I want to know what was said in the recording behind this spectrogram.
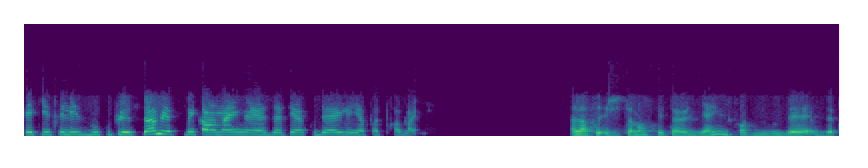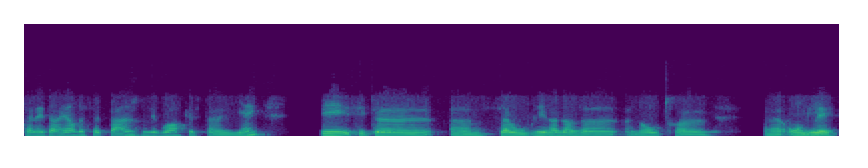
Fait qu'ils utilisent beaucoup plus ça, mais vous pouvez quand même jeter un coup d'œil, il n'y a pas de problème. Alors, justement, c'est un lien. Une fois que vous êtes à l'intérieur de cette page, vous allez voir que c'est un lien. Et c'est un, euh, ça ouvrira dans un, autre euh, euh, onglet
